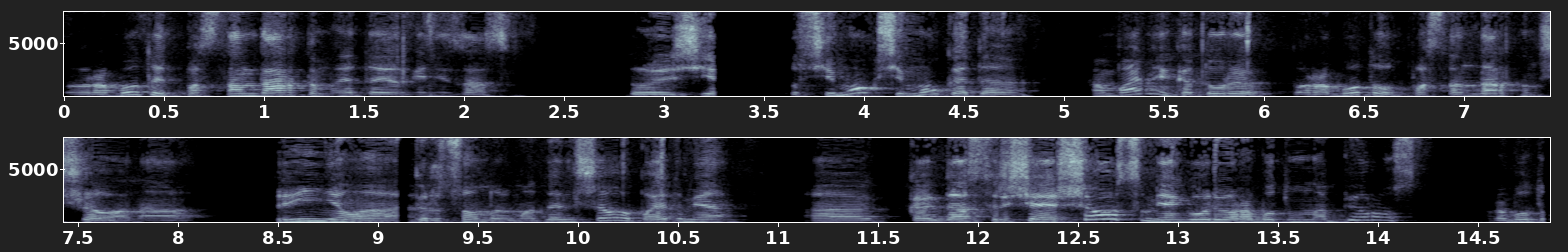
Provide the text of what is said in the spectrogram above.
работает по стандартам этой организации. То есть Симок, Симок это компания, которая работала по стандартам Shell. Она приняла операционную модель Shell, поэтому я, когда встречаюсь с Shell, я говорю, работал на Perus, работал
